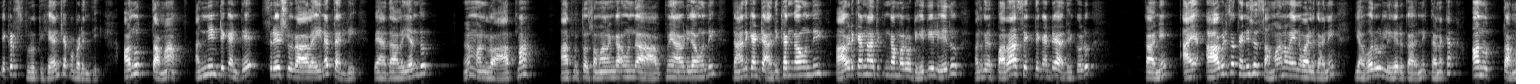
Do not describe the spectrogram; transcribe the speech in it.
ఇక్కడ స్మృతి అని చెప్పబడింది. అనుత్తమ అన్నింటికంటే శ్రేష్ఠురాలైన తల్లి వేదాలయందు మనలో ఆత్మ ఆత్మతో సమానంగా ఉంది ఆ ఆత్మే ఆవిడిగా ఉంది దానికంటే అధికంగా ఉంది ఆవిడకన్నా అధికంగా మరొకటి ఏదీ లేదు అందుకని పరాశక్తి కంటే అధికుడు. కానీ ఆయ ఆవిడతో కనీసం సమానమైన వాళ్ళు కానీ ఎవరూ లేరు కానీ కనుక అనుత్తమ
